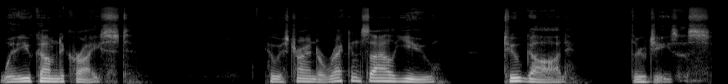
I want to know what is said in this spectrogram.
Will you come to Christ, who is trying to reconcile you to God through Jesus?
